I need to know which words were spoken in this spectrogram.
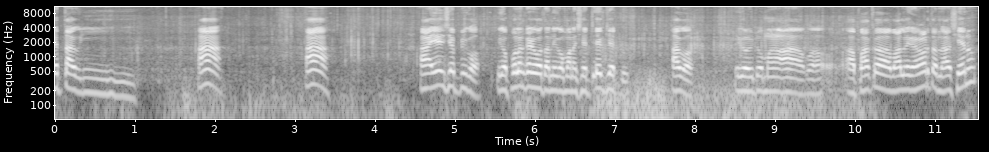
చేస్తావు ఏం చెప్పిగో ఇగో. పొలం కడిగిపోతాను ఇగో మన చెట్టు ఏకు చెట్లు ఆగో. ఇగో ఇటు మన ఆ- పక్క వాళ్ళది కనబడుతుంది ఆ చేను?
